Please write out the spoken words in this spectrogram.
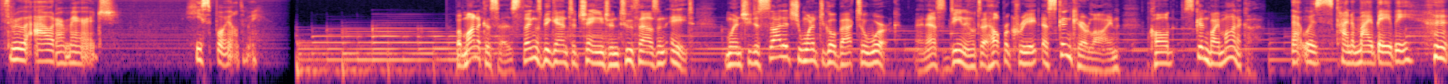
Throughout our marriage, he spoiled me. But Monica says things began to change in 2008 when she decided she wanted to go back to work and asked Dino to help her create a skincare line called Skin by Monica. That was kind of my baby.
